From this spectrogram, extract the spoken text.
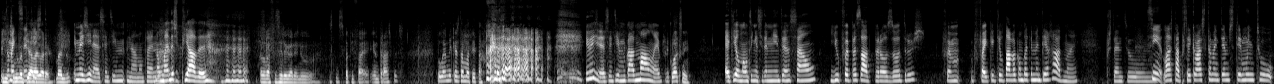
Eu Como é tinha que uma piada agora. Mando. Imagina, senti-me. Não, não, tem, não Não. mandas piada. Ela vai fazer agora no, no Spotify, entre aspas. Polémicas da Mateta. Imagina, senti-me um bocado mal, não é? Porque Claro que sim. aquilo não tinha sido a minha intenção e o que foi passado para os outros foi, foi que aquilo estava completamente errado, não é? Portanto. Sim, lá está. Por isso é que eu acho que também temos de ter muito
